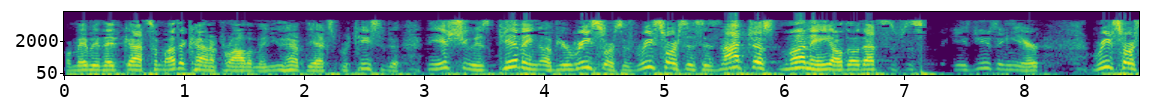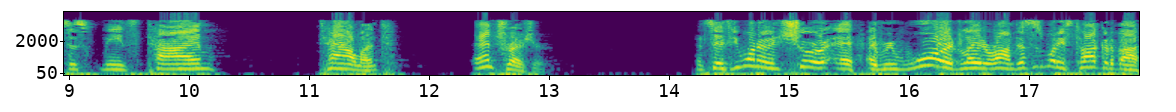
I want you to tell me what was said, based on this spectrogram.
Or maybe they've got some other kind of problem and you have the expertise to do it. The issue is giving of your resources. Resources is not just money, although that's he's using here. Resources means time, talent, and treasure. And so if you want to ensure a, a, reward later on, this is what he's talking about.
